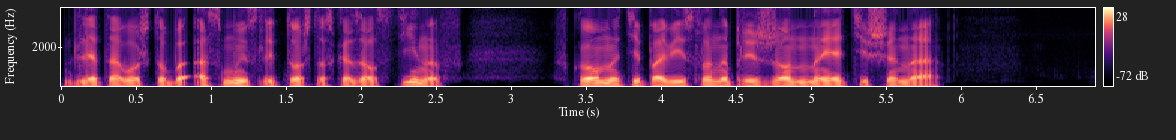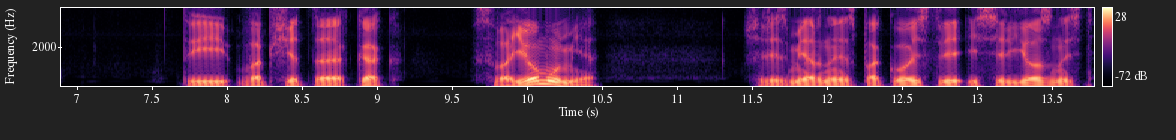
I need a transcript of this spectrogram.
для того, чтобы осмыслить то, что сказал Стинов, в комнате повисла напряженная тишина. «Ты вообще-то как, в своем уме?» Чрезмерное спокойствие и серьезность,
